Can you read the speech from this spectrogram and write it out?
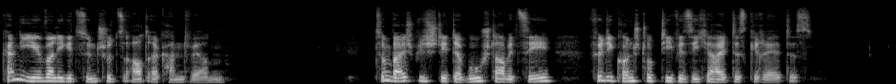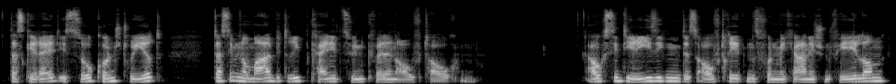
kann die jeweilige Zündschutzart erkannt werden. Zum Beispiel steht der Buchstabe C für die konstruktive Sicherheit des Gerätes. Das Gerät ist so konstruiert, dass im Normalbetrieb keine Zündquellen auftauchen. Auch sind die Risiken des Auftretens von mechanischen Fehlern,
